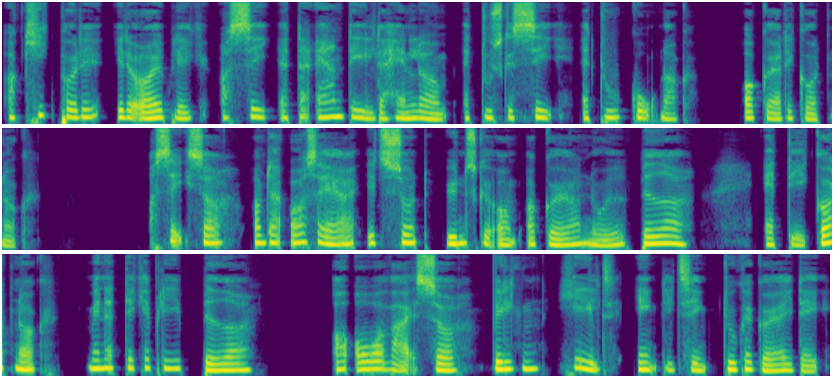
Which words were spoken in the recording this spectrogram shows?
Og kig på det et øjeblik og se, at der er en del, der handler om, at du skal se, at du er god nok og gør det godt nok. Og se så, om der også er et sundt ønske om at gøre noget bedre. At det er godt nok, men at det kan blive bedre. Og overvej så, hvilken helt enkel ting du kan gøre i dag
